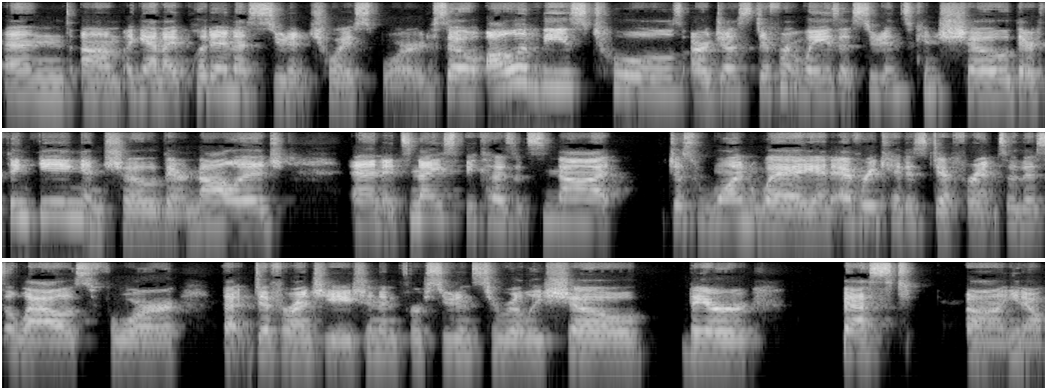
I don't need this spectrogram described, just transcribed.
And um, again, I put in a student choice board. So all of these tools are just different ways that students can show their thinking and show their knowledge. And it's nice because it's not just one way and every kid is different so this allows for that differentiation and for students to really show their best uh, you know,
